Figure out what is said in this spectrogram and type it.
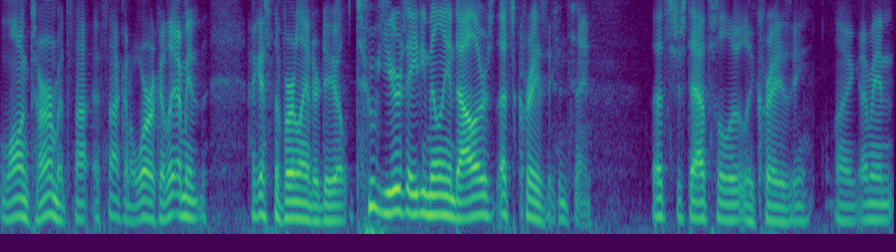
long term it's not it's not going to work. I mean, I guess the Verlander deal, two years, eighty million dollars. That's crazy. It's insane. That's just absolutely crazy. Like, I mean,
